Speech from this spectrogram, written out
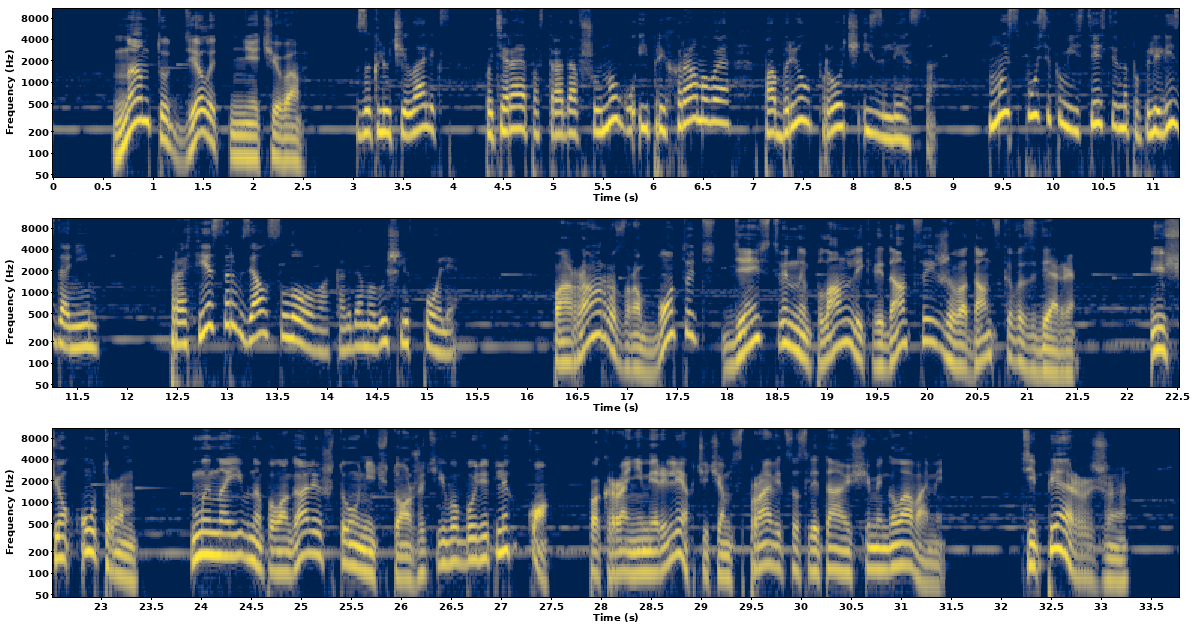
«Нам тут делать нечего», — заключил Алекс, потирая пострадавшую ногу и, прихрамывая, побрел прочь из леса. Мы с Пусиком, естественно, поплелись за ним. Профессор взял слово, когда мы вышли в поле. Пора разработать действенный план ликвидации живоданского зверя. Еще утром мы наивно полагали, что уничтожить его будет легко, по крайней мере легче, чем справиться с летающими головами. Теперь же,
